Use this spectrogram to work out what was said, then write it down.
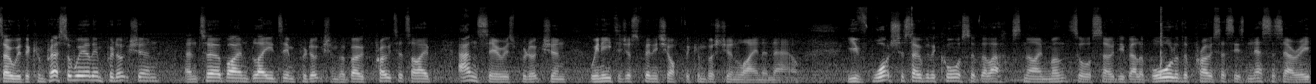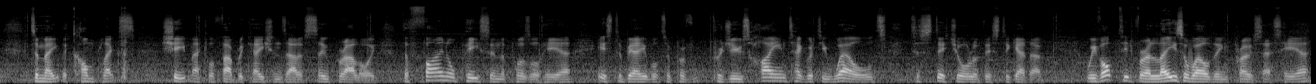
So with the compressor wheel in production and turbine blades in production for both prototype and series production, we need to just finish off the combustion liner now. You've watched us over the course of the last nine months or so develop all of the processes necessary to make the complex sheet metal fabrications out of superalloy. The final piece in the puzzle here is to be able to produce high integrity welds to stitch all of this together. We've opted for a laser welding process here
